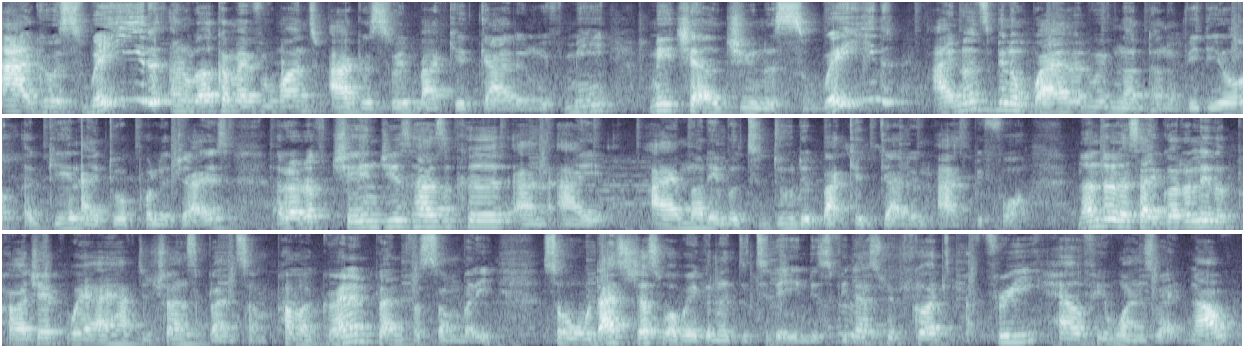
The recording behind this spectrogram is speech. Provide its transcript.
AgroSuede and welcome everyone to AgroSuede Backyard Garden with me, Mitchel Juno Suede. I know it's been a while and we've not done a video. Again, I do apologize. A lot of changes has occurred and I I am not able to do the backyard garden as before. Nonetheless, I got a little project where I have to transplant some pomegranate plant for somebody. So that's just what we're gonna do today in this video. Yes, we've got three healthy ones right now,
